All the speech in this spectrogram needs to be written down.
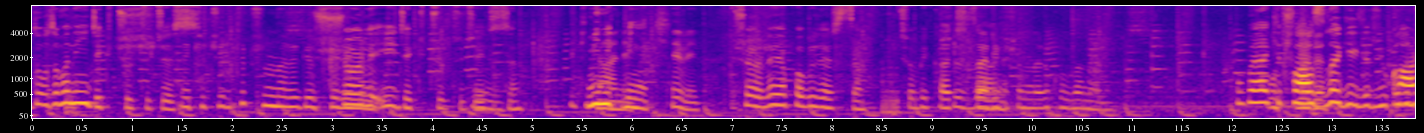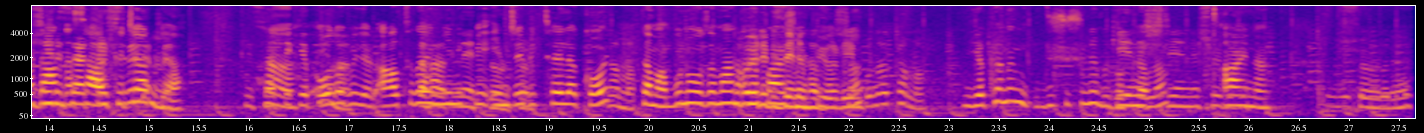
bir de o zaman iyice Ve küçülteceğiz. küçültüp şunları gösterelim. Şöyle iyice küçülteceksin. İki Minik tane. minik. Evet. Şöyle yapabilirsin. Şu birkaç Şu tane. zarif şunları kullanalım. Bu belki Uçları. fazla gelir. Yukarıdan da sertleştirelim sarkacak mi? ya. Bir Ha, yapayım mı? olabilir. Altına Daha minik net bir ince dursun. bir tela koy. Tamam. Tamam. Bunu o zaman da Öyle bir zemin yapıyorsun. hazırlayayım buna tamam. Yakanın düşüşüne bir bakalım. Genişliğine şöyle bir- Aynen. Şöyle.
